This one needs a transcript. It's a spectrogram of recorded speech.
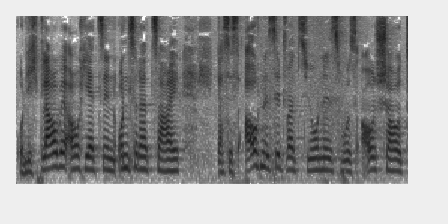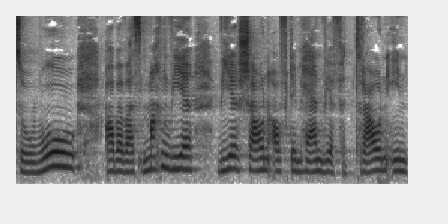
Und ich glaube auch jetzt in unserer Zeit, dass es auch eine Situation ist, wo es ausschaut, so, wow, aber was machen wir? Wir schauen auf den Herrn, wir vertrauen ihn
